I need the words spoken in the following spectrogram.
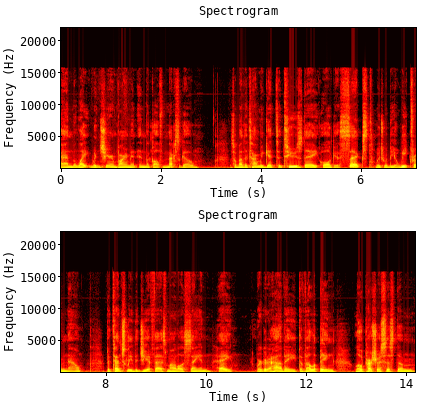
and the light wind shear environment in the Gulf of Mexico. So by the time we get to Tuesday, August 6th, which would be a week from now, potentially the GFS model is saying, hey, we're going to have a developing low pressure system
